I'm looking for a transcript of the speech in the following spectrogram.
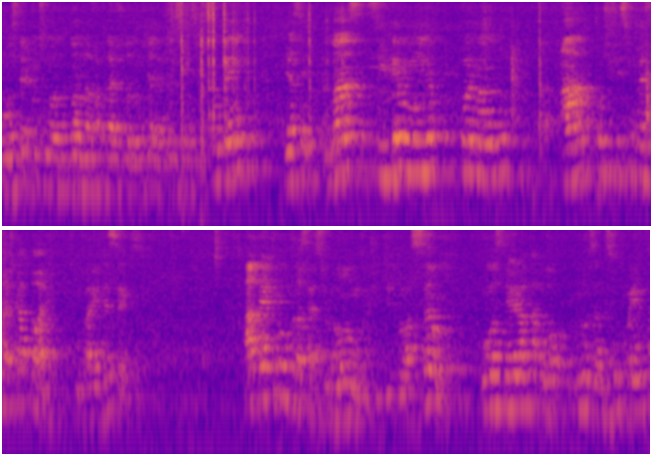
o Mosteiro continuou dono da Faculdade de Filosofia, de São Bento, e assim, mas se reuniram formando a Pontifícia Universidade Católica, em 46. Até que num processo longo de, de doação, o mosteiro acabou, nos anos 50,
